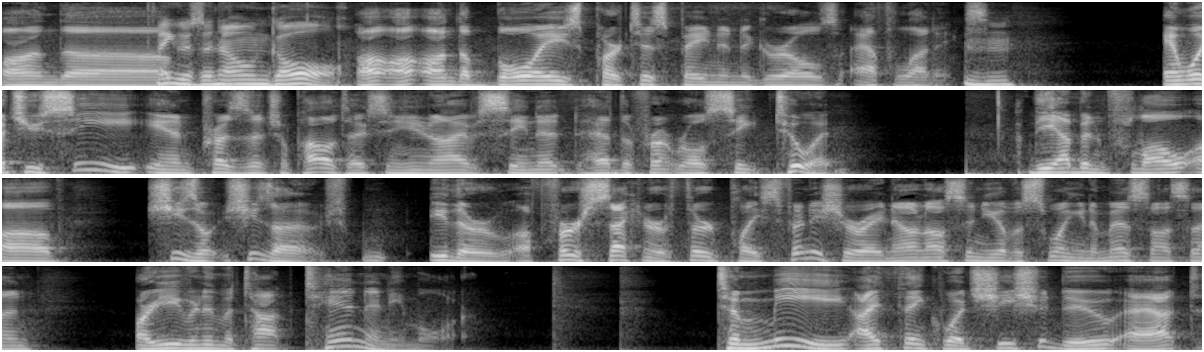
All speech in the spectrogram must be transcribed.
on the I think it was an own goal. on- on the boys participating in the girls' athletics. Mm-hmm. And what you see in presidential politics, and you and I have seen it, had the front row seat to it, the ebb and flow of she's a she's a either a first, second, or third place finisher right now, and all of a sudden you have a swing and a miss, and all of a sudden are you even in the top ten anymore? To me, I think what she should do at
